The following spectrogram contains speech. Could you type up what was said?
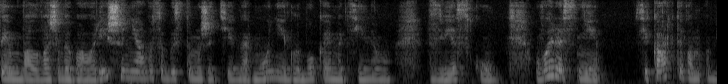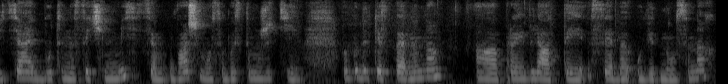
символ важливого рішення в особистому житті, гармонії, глибокого емоційного зв'язку. У вересні ці карти вам обіцяють бути насиченим місяцем у вашому особистому житті. Ви будете впевнено проявляти себе у відносинах,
